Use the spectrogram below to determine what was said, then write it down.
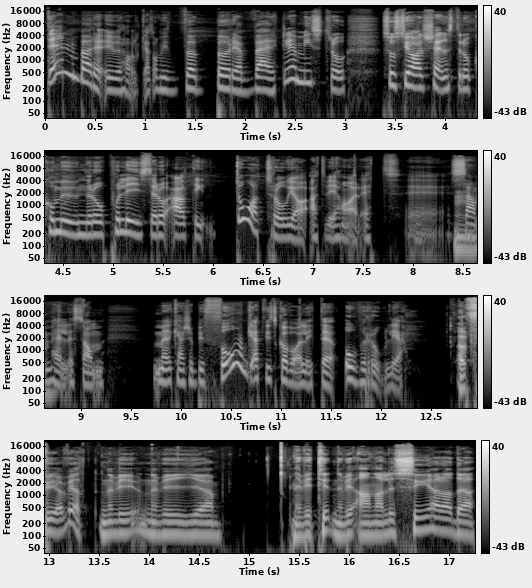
den börjar urholkas, om vi börjar verkligen misstro socialtjänsten och kommuner och poliser och allting, då tror jag att vi har ett eh, samhälle som med kanske befog att vi ska vara lite oroliga. Ja, för jag vet, när vi, när vi, eh, när vi, när vi analyserade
